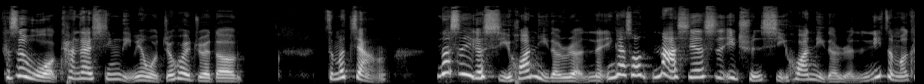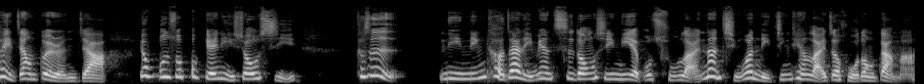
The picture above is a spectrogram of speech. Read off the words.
可是我看在心里面，我就会觉得，怎么讲？那是一个喜欢你的人呢，应该说那些是一群喜欢你的人，你怎么可以这样对人家？又不是说不给你休息，可是你宁可在里面吃东西，你也不出来。那请问你今天来这活动干嘛？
